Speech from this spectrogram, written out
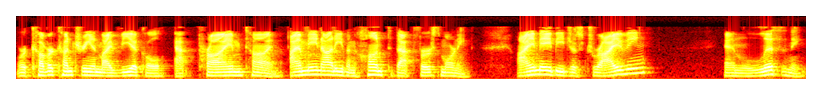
or cover country in my vehicle at prime time. I may not even hunt that first morning. I may be just driving and listening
